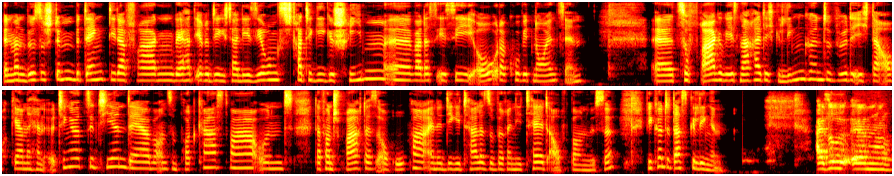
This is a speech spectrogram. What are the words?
Wenn man böse Stimmen bedenkt, die da fragen, wer hat ihre Digitalisierungsstrategie geschrieben, äh, war das ihr CEO oder Covid-19? Äh, zur Frage, wie es nachhaltig gelingen könnte, würde ich da auch gerne Herrn Oettinger zitieren, der bei uns im Podcast war und davon sprach, dass Europa eine digitale Souveränität aufbauen müsse. Wie könnte das gelingen? Also ähm,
